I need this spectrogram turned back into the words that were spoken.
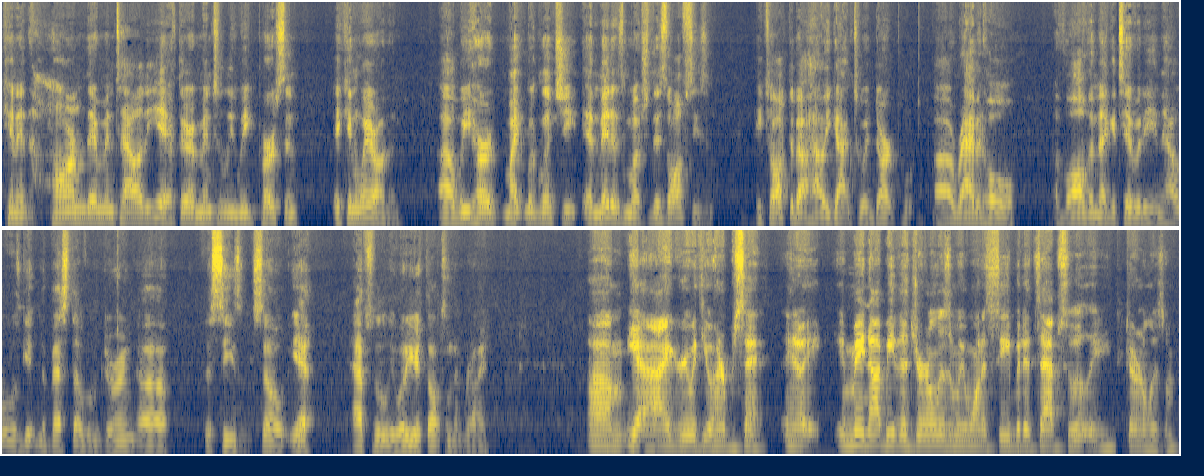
Can it harm their mentality? Yeah, if they're a mentally weak person, it can wear on them. Uh, we heard Mike McGlinchey admit as much this offseason. He talked about how he got into a dark uh, rabbit hole of all the negativity and how it was getting the best of them during uh, the season. So, yeah, absolutely. What are your thoughts on that, Brian? Um, yeah, I agree with you 100%. You know, it, it may not be the journalism we want to see, but it's absolutely journalism.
